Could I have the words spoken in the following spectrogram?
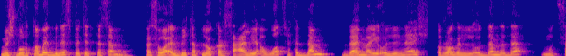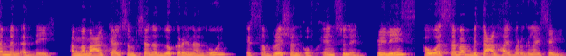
مش مرتبط بنسبة التسمم. فسواء ال beta blockers عالية أو واطية في الدم ده ما يقولناش الراجل اللي قدامنا ده متسمم قد إيه. أما مع ال calcium channel blocker هنا هنقول ال suppression of insulin release هو السبب بتاع ال hyperglycemia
